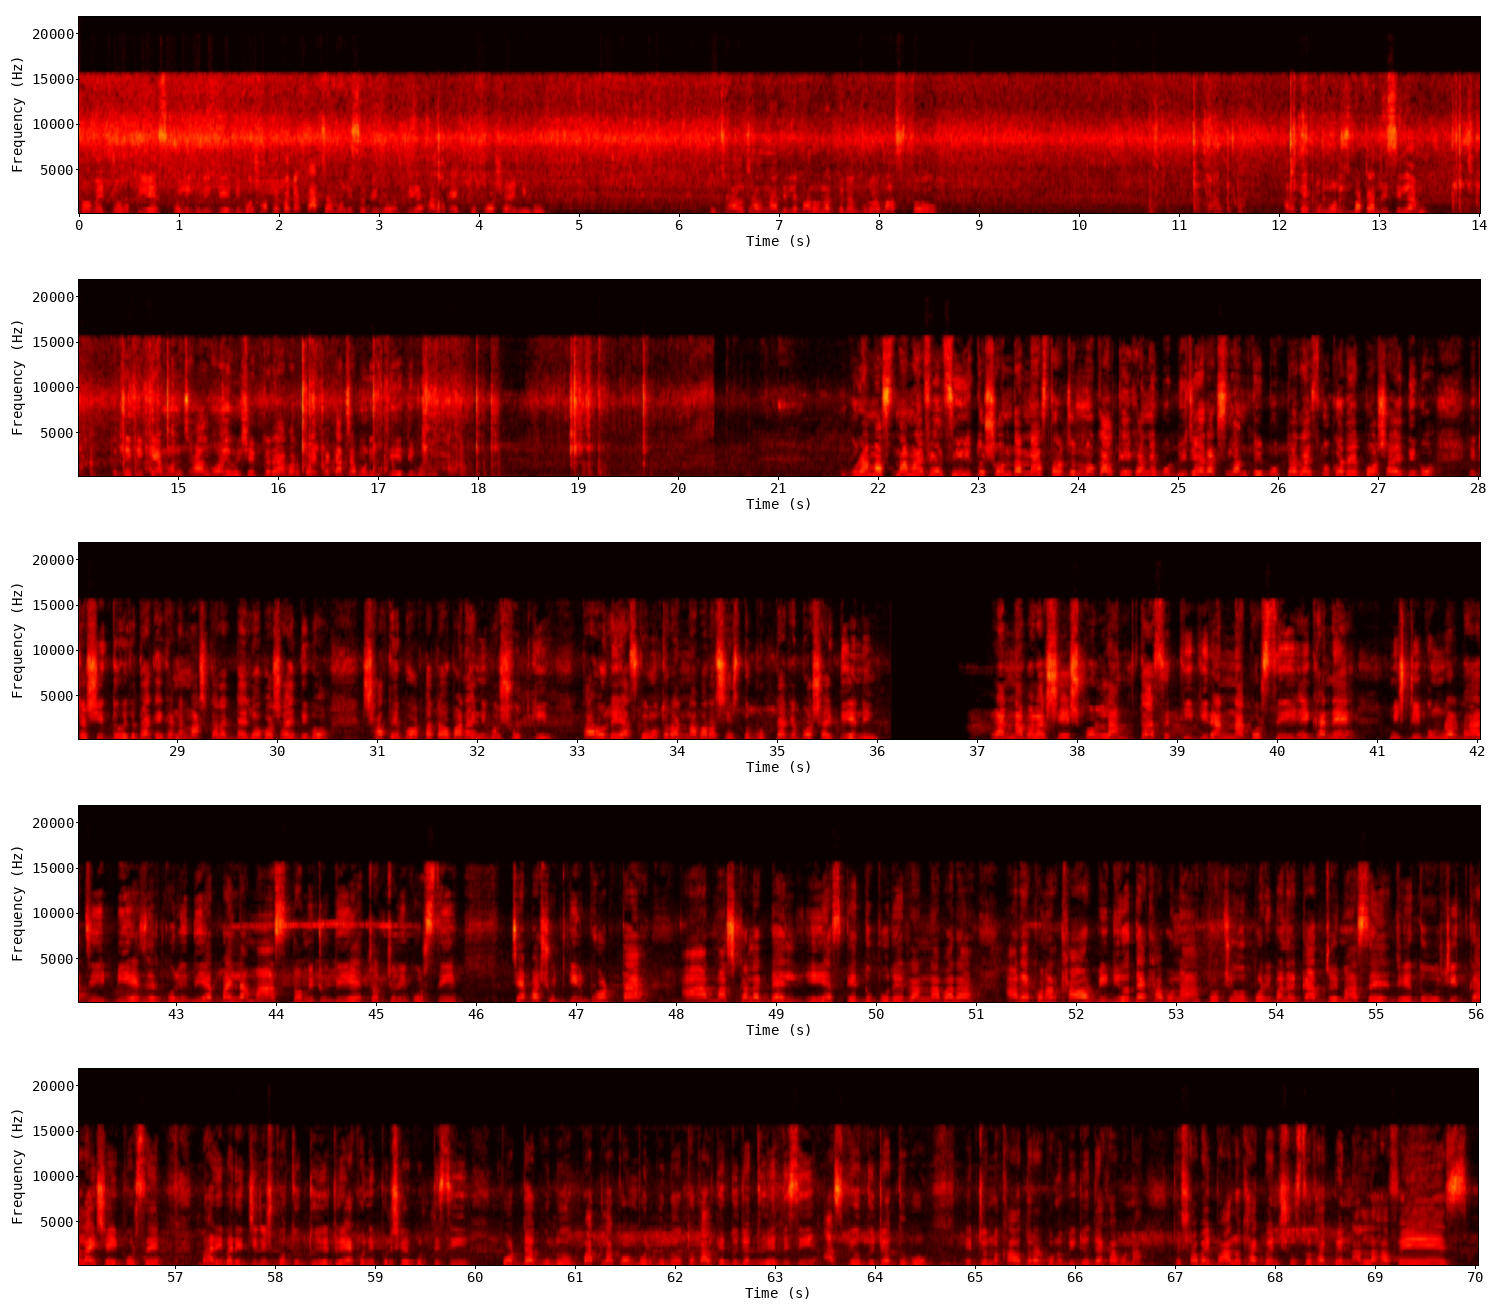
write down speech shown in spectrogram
টমেটো, পেঁয়াজ, কলিগুলি দিয়ে দিব, সাথে কটা কাঁচামরিচও দিব, দিয়ে হালকা একটু কষায় নিব। একটু ঝাল ঝাল না দিলে ভালো লাগবে না। গুঁড়া মাছ তো। হালকা একটু মরিচ বাটা দিছিলাম। তো দেখি কেমন ঝাল হয়, ওই হিসেব করে আবার কয়েকটা কাঁচামরিচ দিয়ে দিব গুড়া মাছ নামায় ফেলছি, তো সন্ধ্যার নাস্তার জন্য কালকে এখানে বুট ভিজায় রাখছিলাম, তো এই বুটটা রাইস কুকারে বসায় দিব। এটা সিদ্ধ হতে থাক, এখানে মাসকালার ডাইলও বসায় দিব, সাথে ভর্তাটাও বানায় নিব শুটকির। তাহলে আজকের মতো রান্না বাড়া শেষ, তো বুটটাকে বসায় দিয়ে নিই। রান্না বাড়া শেষ করলাম, তো আজকে কি কি রান্না করছি এখানে? মিষ্টি কুমড়ার ভাজি, পেঁয়াজের কলি দিয়ে বাইলা মাছ, টমেটো দিয়ে চচ্চড়ি করছি, চেপা শুটকির ভর্তা আর মাছকালার ডাল। এই আজকে দুপুরের রান্না বাড়া আর এখন আর খাওয়ার ভিডিও দেখাবো না। প্রচুর পরিমাণের কাজ জমা আছে, যেহেতু শীতকাল সেই পড়ছে। ভারী ভারী জিনিসপত্র ধুয়ে টুয়ে এখনই পরিষ্কার করতেছি। পর্দাগুলো, পাতলা কম্বলগুলো তো কালকে দুইটা ধুয়ে দিছি, আজকেও দুইটা ধুবো। এর জন্য খাওয়া দাওয়ার কোনো ভিডিও দেখাবো না। তো সবাই ভালো থাকবেন, সুস্থ থাকবেন। আল্লাহ হাফেজ।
